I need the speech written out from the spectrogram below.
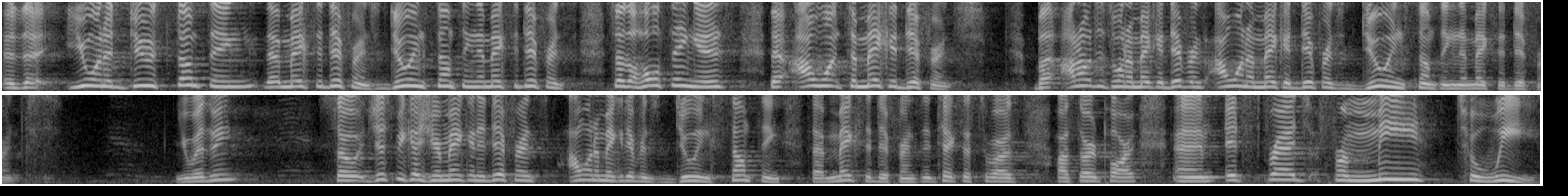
is that you want to do something that makes a difference, doing something that makes a difference. So the whole thing is that I want to make a difference. But I don't just want to make a difference, I want to make a difference doing something that makes a difference. You with me? So just because you're making a difference, I want to make a difference doing something that makes a difference. It takes us to our, our third part, and it spreads from me to we.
